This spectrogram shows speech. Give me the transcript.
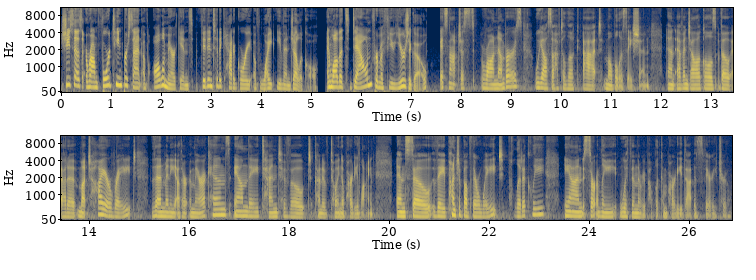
She says around 14% of all Americans fit into the category of white evangelical. And while that's down from a few years ago, it's not just raw numbers. We also have to look at mobilization. And evangelicals vote at a much higher rate than many other Americans, and they tend to vote kind of toeing a party line. And so they punch above their weight politically, and certainly within the Republican Party, that is very true.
